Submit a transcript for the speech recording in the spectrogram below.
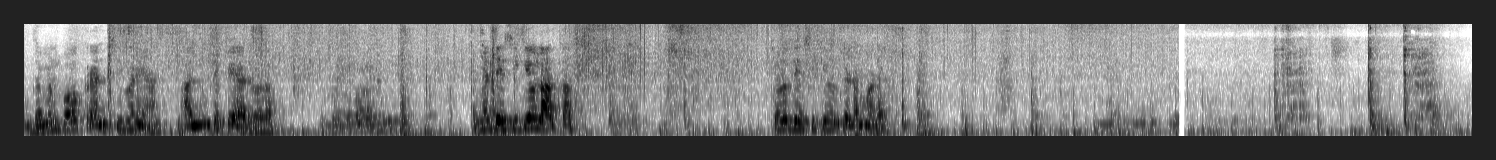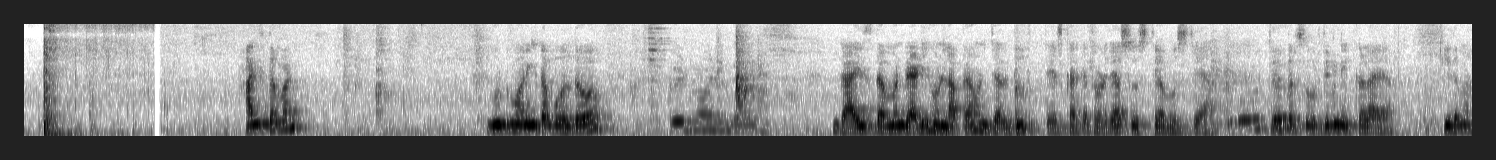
ਦਮਨ ਬਹੁਤ ਕਰੰਚੀ ਬਣਿਆ ਆਲੂ ਤੇ ਪਿਆਜ਼ ਵਾਲਾ ਮੈਂ ਦੇਸੀ ਘਿਓ ਲਾਤਾ। ਚਲੋ ਦੇਸੀ ਘਿਓ ਕਿਹੜਾ ਮਾੜਾ। ਹਾਂਜੀ ਦਮਨ। ਗੁੱਡ ਮਾਰਨਿੰਗ ਤਾਂ ਬੋਲ ਦੋ। Good morning guys guys Daman ready ਹੋਣ ਲੱਗ ਪਿਆ ਹੁਣ ਜਲਦੀ ਤੇ ਇਸ ਕਰਕੇ ਥੋੜਾ ਜਿਹਾ ਸੁਸਤਿਆ ਬੁਸਤਿਆ ਤੇ ਉਧਰ ਸੂਰਜ ਵੀ ਨਿਕਲ ਆਇਆ। ਕੀ ਦਮਾ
